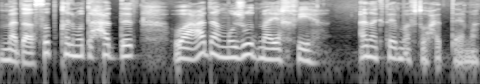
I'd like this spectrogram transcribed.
مدى صدق المتحدث وعدم وجود ما يخفيه. أنا كتاب مفتوح قدامك.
